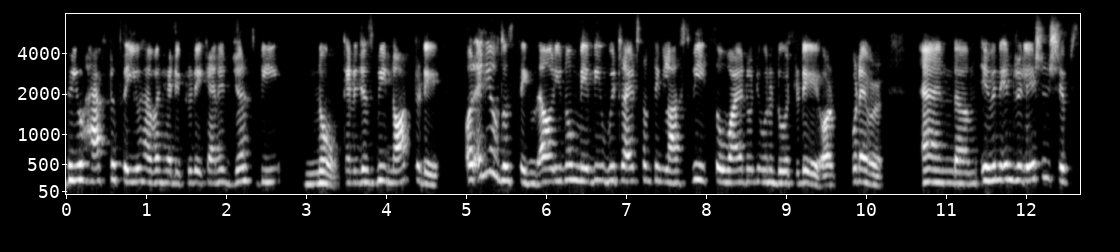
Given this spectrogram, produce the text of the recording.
do you have to say you have a headache today. Can it just be no? Can it just be not today? Or any of those things. Or you know maybe we tried something last week so why don't you want to do it today? Or whatever. And um, even in relationships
